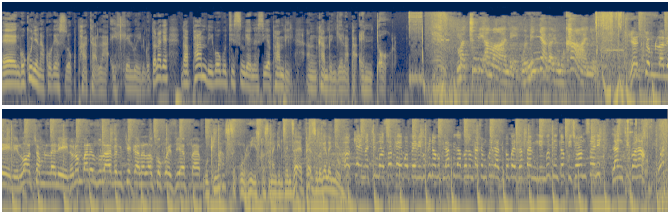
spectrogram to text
eh ngokunye nakho ke sizokuphatha la ehlelweni kodwa na ke ngaphambi kokuthi singene siye phambili angikhambi ngiye lapha entolo mathumi amane weminyaka yomkhanyo yetsha mlaleli lotsha mlaleli unombalezi ulive nikhikana la kokwezi FM uklase urisco sana nginzenze phezulu ke lenyuka okay matimbos okay bo baby kuphi nokuphi lafika khona umkhathi omkhulukazi kokwezi FM nginguzinhle ubhisho wamsweni la ngithi khona what's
